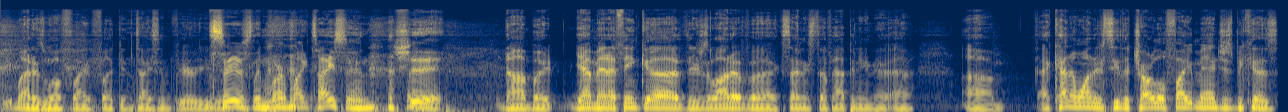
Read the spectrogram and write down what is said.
he might as well fight fucking Tyson Fury. dude. Seriously, more Mike Tyson. Shit. Nah, but yeah, man, I think uh, there's a lot of uh, exciting stuff happening. Uh, um, I kind of wanted to see the Charlo fight, man, just because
